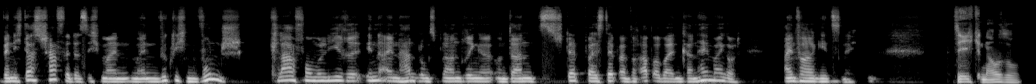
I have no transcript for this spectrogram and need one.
wenn ich das schaffe, dass ich meinen, meinen wirklichen Wunsch klar formuliere, in einen Handlungsplan bringe und dann Step by Step einfach abarbeiten kann, hey mein Gott, einfacher geht's nicht. Sehe ich genauso.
